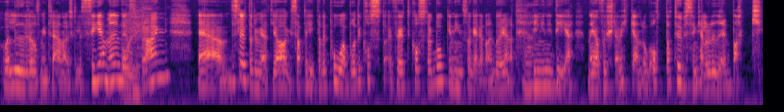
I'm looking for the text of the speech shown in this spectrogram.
var livrädd att min tränare skulle se mig när jag sprang. Eh, det slutade med att jag satt och hittade på både kostdag, för att kostdagboken insåg jag redan i början att det är ingen idé när jag första veckan låg 8000 kalorier back.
